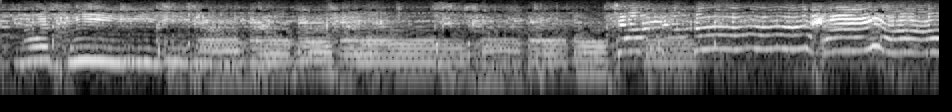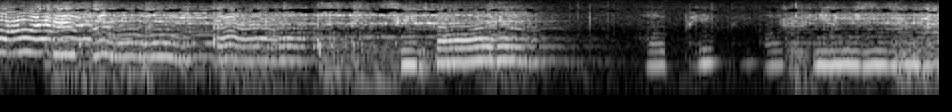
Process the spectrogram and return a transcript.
अभी अभी अभी।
